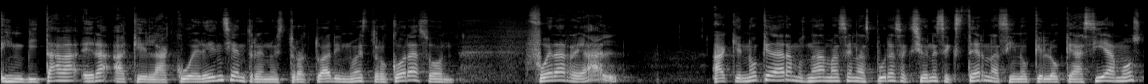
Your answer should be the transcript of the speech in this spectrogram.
invitaba era a que la coherencia entre nuestro actuar y nuestro corazón fuera real, a que no quedáramos nada más en las puras acciones externas, sino que lo que hacíamos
